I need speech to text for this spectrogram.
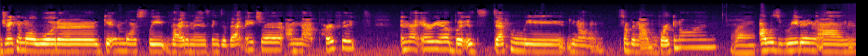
drinking more water, getting more sleep, vitamins, things of that nature. I'm not perfect in that area, but it's definitely, you know, something I'm working on. Right. I was reading um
